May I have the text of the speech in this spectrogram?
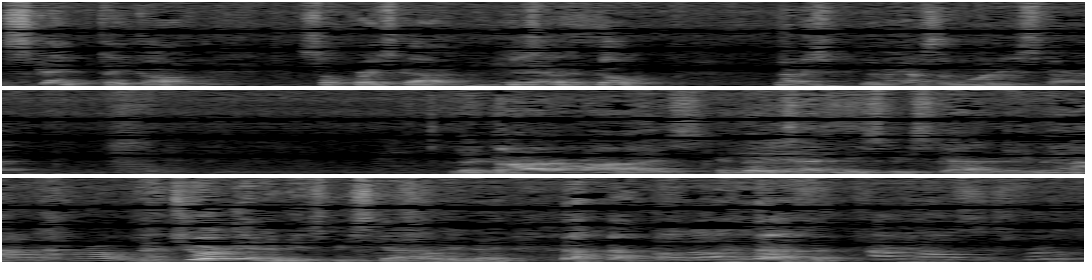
escape, take off. So praise God. He's gonna go. Let me let me have some more of these coming. Let God arise and let his enemies be scattered. Amen. Let your enemies be scattered. Oh. Amen. Hold on. Our mouse is froze.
